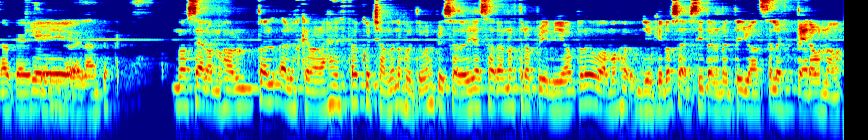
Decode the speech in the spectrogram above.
ok, sí, adelante. No sé, a lo mejor a los que no las han estado escuchando en los últimos episodios ya sabrán nuestra opinión, pero vamos, yo quiero saber si realmente Joan se lo espera o no.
